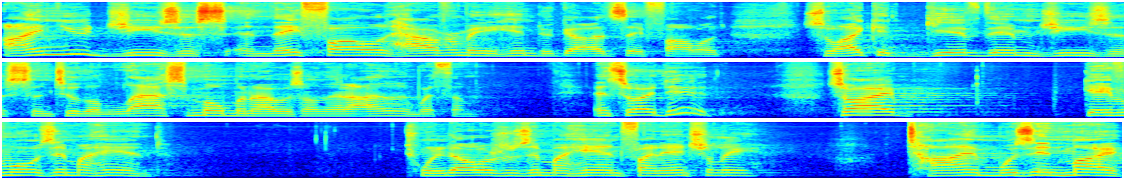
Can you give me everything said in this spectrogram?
I knew Jesus, and they followed however many Hindu gods they followed. So I could give them Jesus until the last moment I was on that island with them. And so I did. So I gave them what was in my hand. $20 was in my hand financially. Time was in my,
